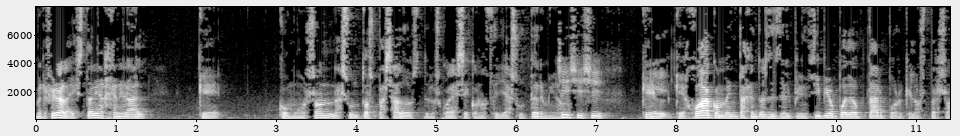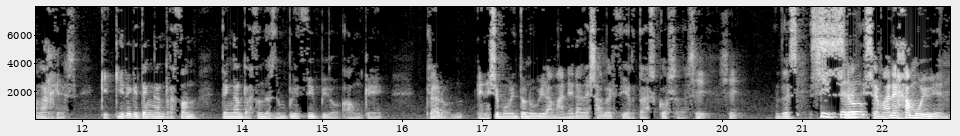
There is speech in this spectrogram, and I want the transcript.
me refiero a la historia en general, que como son asuntos pasados, de los cuales se conoce ya su término, Sí, sí, sí. que, el- que juega con ventaja, entonces desde el principio puede optar por que los personajes que quiere que tengan razón, tengan razón desde un principio, aunque, claro, en ese momento no hubiera manera de saber ciertas cosas. Sí, sí. Entonces, Sí, se- pero- se, maneja muy bien.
